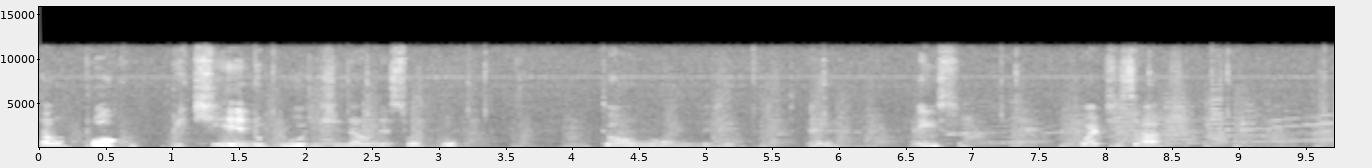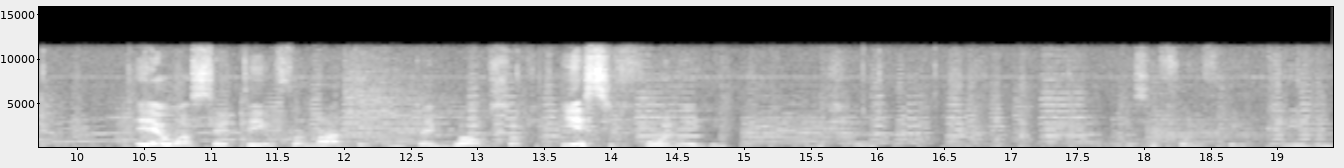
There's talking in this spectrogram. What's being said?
tá um pouco pequeno pro original, né? Só um pouco. Então, é, é isso. WhatsApp. É, eu acertei o formato, tá igual, só que esse fone aí, esse fone ficou incrível.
